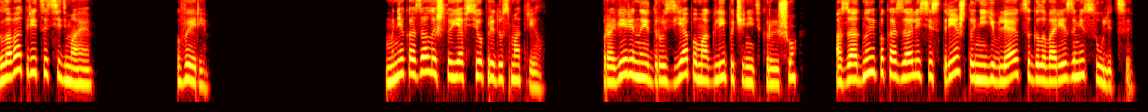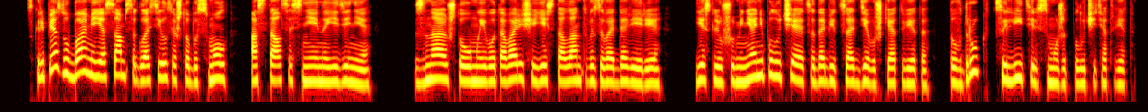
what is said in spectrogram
Глава 37. Вэри. Мне казалось, что я все предусмотрел. Проверенные друзья помогли починить крышу, а заодно и показали сестре, что не являются головорезами с улицы. Скрипя зубами, я сам согласился, чтобы Смол остался с ней наедине. Знаю, что у моего товарища есть талант вызывать доверие. Если уж у меня не получается добиться от девушки ответа, то вдруг целитель сможет получить ответ.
